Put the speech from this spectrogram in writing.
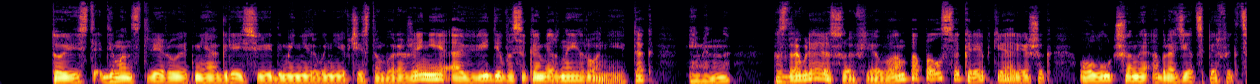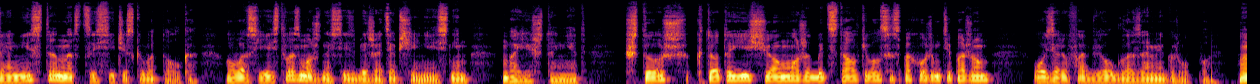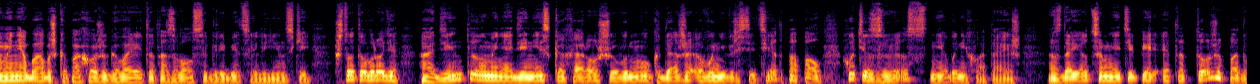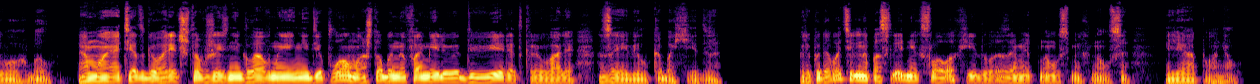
То есть демонстрирует не агрессию и доминирование в чистом выражении, а в виде высокомерной иронии, так? Именно. Поздравляю, Софья, вам попался крепкий орешек, улучшенный образец перфекциониста нарциссического толка. У вас есть возможность избежать общения с ним? Боюсь, что нет. Что ж, кто-то еще, может быть, сталкивался с похожим типажом? Озеров обвел глазами группу. «У меня бабушка, похоже, говорит», — отозвался гребец Ильинский. «Что-то вроде «Один ты у меня, Дениска, хороший внук, даже в университет попал, хоть и звезд с неба не хватаешь. Сдается мне, теперь это тоже подвох был». А мой отец говорит, что в жизни главное не диплом, а чтобы на фамилию дверь открывали», — заявил Кабахидзе. Преподаватель на последних словах едва заметно усмехнулся. «Я понял».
